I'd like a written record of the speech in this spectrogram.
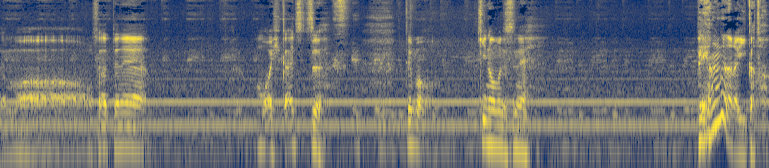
でもそうやってねもう控えつつ。でも昨日もですねペヤングならいいかと。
